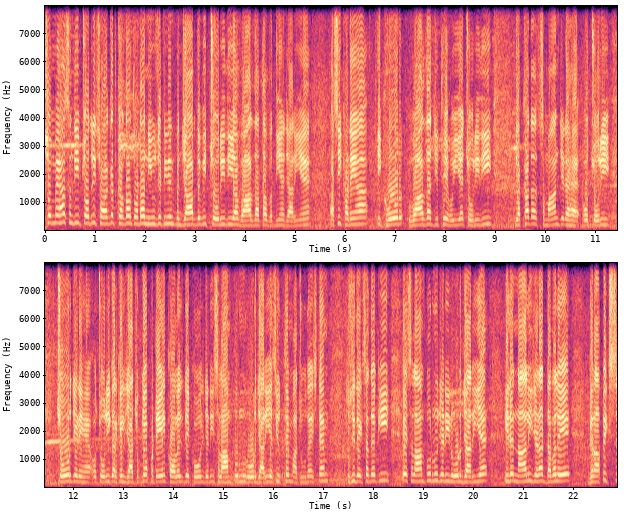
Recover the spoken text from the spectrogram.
ਸੋ ਮੈਂ ਹਾਂ ਸੰਦੀਪ ਚੌਧਰੀ, ਸਵਾਗਤ ਕਰਦਾ ਤੁਹਾਡਾ ਨਿਊਜ਼ 18 ਪੰਜਾਬ ਦੇ ਵਿੱਚ ਚੋਰੀ ਦੀਆਂ ਵਾਰਦਾਤਾਂ ਵਧੀਆਂ ਜਾ ਰਹੀਆਂ ਅਸੀਂ ਖੜੇ ਹਾਂ ਇੱਕ ਹੋਰ ਵਾਰਦਾਤ ਜਿੱਥੇ ਹੋਈ ਹੈ ਚੋਰੀ ਦੀ। ਲੱਖਾਂ ਦਾ ਸਮਾਨ ਜਿਹੜਾ ਹੈ, ਉਹ ਚੋਰੀ, ਚੋਰ ਜਿਹੜੇ ਹੈ, ਉਹ ਚੋਰੀ ਕਰਕੇ ਲਿਜਾ ਚੁੱਕੇ ਆ। ਪਟੇਲ ਕਾਲਜ ਦੇ ਕੋਲ ਜਿਹੜੀ ਸਲਾਮਪੁਰ ਨੂੰ ਰੋਡ ਜਾ ਰਹੀ ਹੈ, ਅਸੀਂ ਉੱਥੇ ਮੌਜੂਦ ਹਾਂ ਇਸ ਟਾਈਮ ਤੁਸੀਂ ਦੇਖ ਸਕਦੇ ਹੋ ਕਿ ਇਹ ਸਲਾਮਪੁਰ ਨੂੰ ਜਿਹੜੀ ਰੋਡ ਜਾ ਰਹੀ ਹੈ, ਇਹਦੇ ਨਾਲ ਹੀ ਜਿਹੜਾ ਡਬਲ ਏ ਗ੍ਰਾਫਿਕਸ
